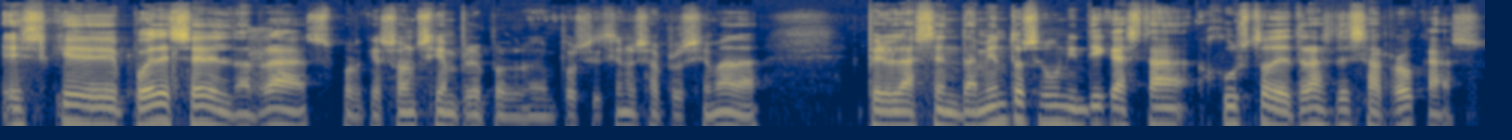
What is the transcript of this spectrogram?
Es que puede ser el de atrás, porque son siempre por- posiciones aproximadas, pero el asentamiento, según indica, está justo detrás de esas rocas,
